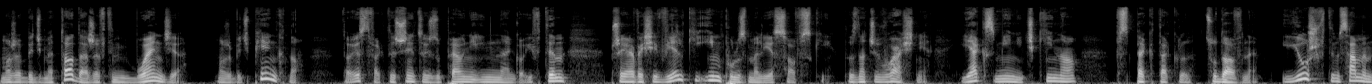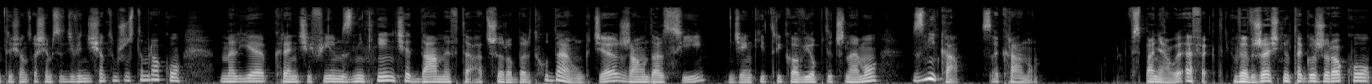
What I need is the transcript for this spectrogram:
może być metoda, że w tym błędzie może być piękno, to jest faktycznie coś zupełnie innego. I w tym przejawia się wielki impuls meliesowski. To znaczy, właśnie, jak zmienić kino w spektakl cudowny. Już w tym samym 1896 roku Méliès kręci film Zniknięcie damy w teatrze Robert Houdin, gdzie Jean Dalcy, dzięki trikowi optycznemu, znika z ekranu. Wspaniały efekt. We wrześniu tegoż roku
